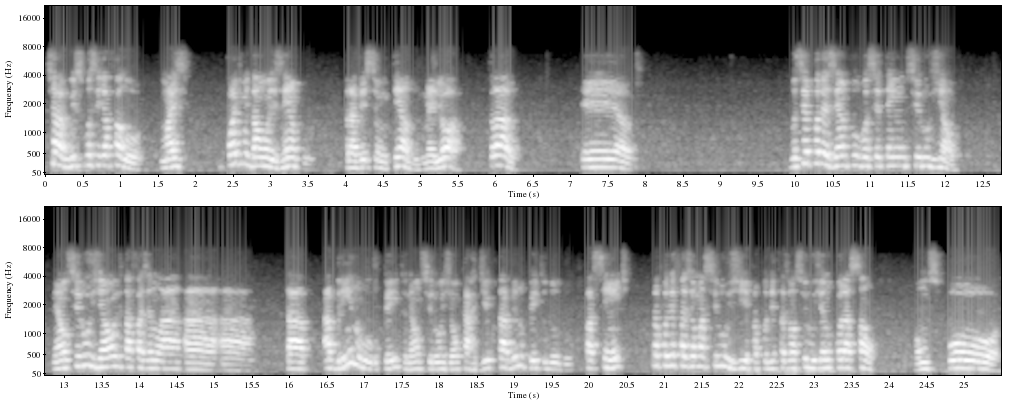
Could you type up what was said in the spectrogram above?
Tiago, isso você já falou, mas pode me dar um exemplo para ver se eu entendo melhor? Claro. é, você, por exemplo, você tem um cirurgião. Né? O cirurgião ele está fazendo lá a, a tá abrindo o peito, né? Um cirurgião cardíaco está abrindo o peito do, do paciente para poder fazer uma cirurgia, para poder fazer uma cirurgia no coração. Vamos supor,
